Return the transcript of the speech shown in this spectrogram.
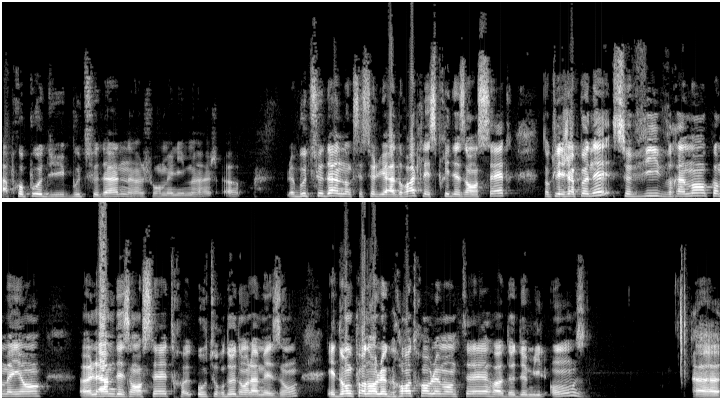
à propos du Butsudan. Je vous remets l'image. Le Butsudan, donc c'est celui à droite, l'esprit des ancêtres. Donc les Japonais se vivent vraiment comme ayant euh, l'âme des ancêtres autour d'eux dans la maison. Et donc pendant le grand tremblement de terre de 2011, euh,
